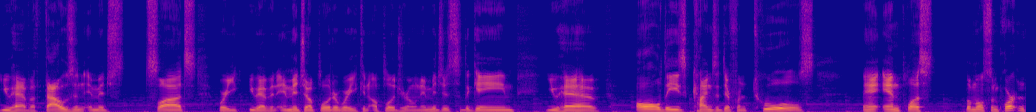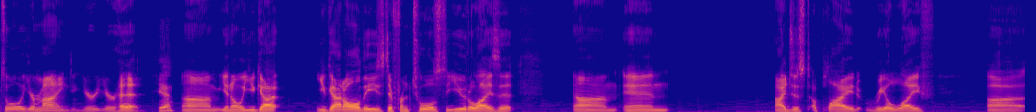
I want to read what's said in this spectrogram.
You have a thousand image slots where you, you have an image uploader where you can upload your own images to the game. You have all these kinds of different tools and, and plus the most important tool your mind your your head. Yeah. um you know you got you got all these different tools to utilize it. Um and i just applied real life uh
